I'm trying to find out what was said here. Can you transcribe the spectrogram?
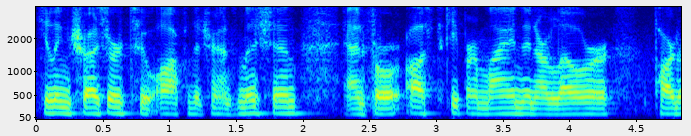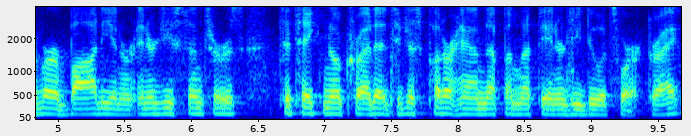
healing treasure to offer the transmission and for us to keep our mind in our lower part of our body and our energy centers to take no credit, to just put our hand up and let the energy do its work, right?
